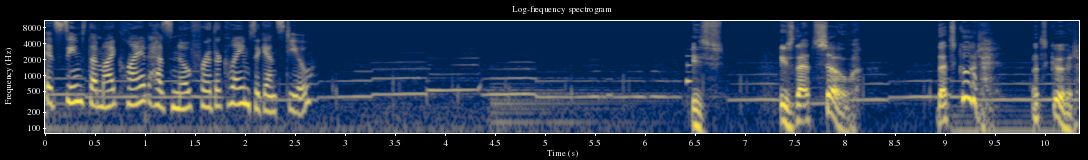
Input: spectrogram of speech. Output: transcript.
it seems that my client has no further claims against you. Is. is that so? That's good. That's good.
